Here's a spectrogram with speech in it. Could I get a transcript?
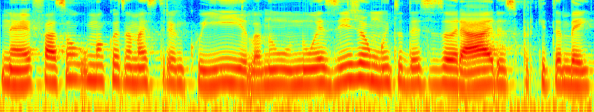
né, façam alguma coisa mais tranquila, não, não exijam muito desses horários, porque também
